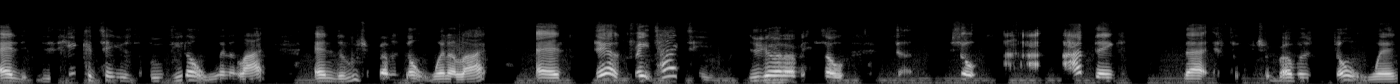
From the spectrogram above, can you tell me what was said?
And he continues to lose. He don't win a lot. And the Lucha Brothers don't win a lot. And they're a great tag team. You get what I mean? So, so I, I think that if the Lucha Brothers don't win,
